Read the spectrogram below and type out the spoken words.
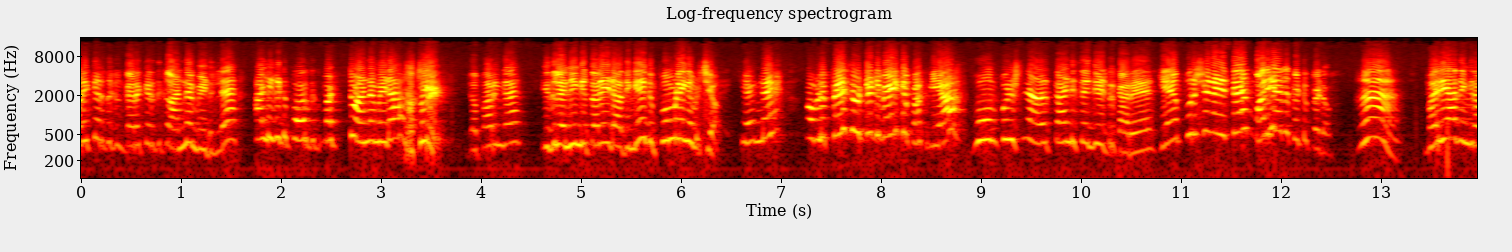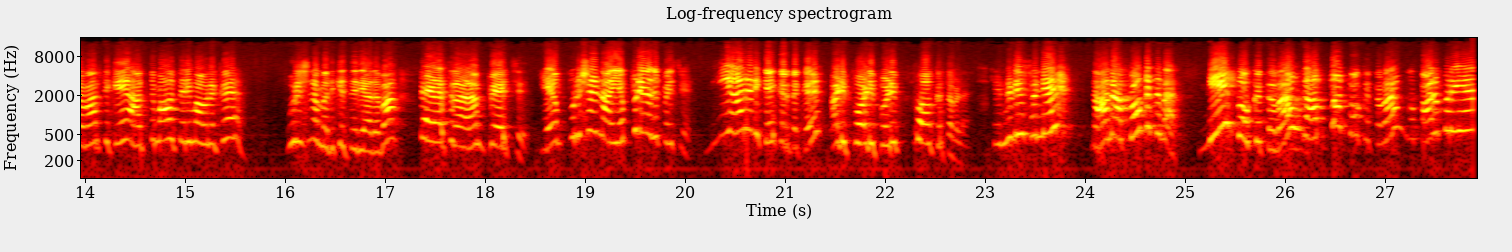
அரைக்கிறதுக்கும் கரைக்கிறதுக்கும் அண்ணன் வீடு இல்ல. அள்ளிக்கிட்டு போறதுக்கு மட்டும் அண்ணன் வீடா? பாருங்க இதுல நீங்க தலையிடாதீங்க இது பொம்பளைங்க விஷயம். என்ன அவளை பேச விட்டுட்டு வேடிக்கை பாக்குறியா உன் புருஷன் அதை தாண்டி செஞ்சுட்டு இருக்காரு. என் புருஷன் மரியாதை கெட்டு போயிடும். மரியாதைங்கிற வார்த்தைக்கு அர்த்தமாவது தெரியுமா அவனுக்கு புருஷனை மதிக்க தெரியாதவா? பேசுறாளாம் பேச்சு. என் புருஷன் நான் எப்படியாவது பேசுவேன். நீ யாரடி கேக்குறதுக்கு அடி போடி போடி போக்கத்தவள. என்னடி சொன்னே? நானா போக்கத்தவ? நீ போக்கத்தவ? உங்க அப்பா போக்கத்தவ? உங்க பரம்பரையே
